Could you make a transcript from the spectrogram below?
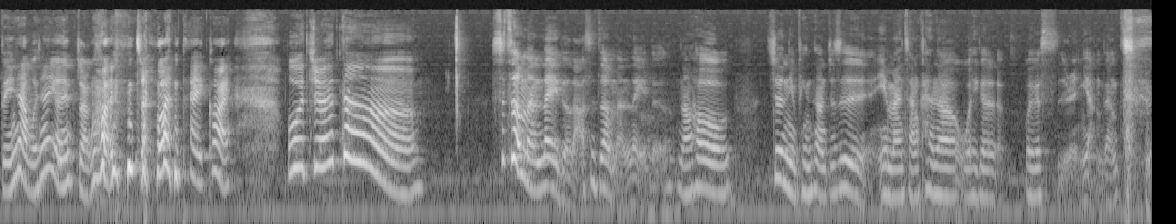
等一下，我现在有点转换 转换太快，我觉得是这蛮累的啦，是这蛮累的。然后就你平常就是也蛮常看到我一个我一个死人样这样子，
